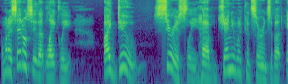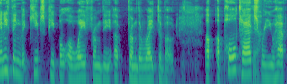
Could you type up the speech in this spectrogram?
And when I say I don't say that likely, I do seriously have genuine concerns about anything that keeps people away from the uh, from the right to vote. A, a poll tax Yeah. where you have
